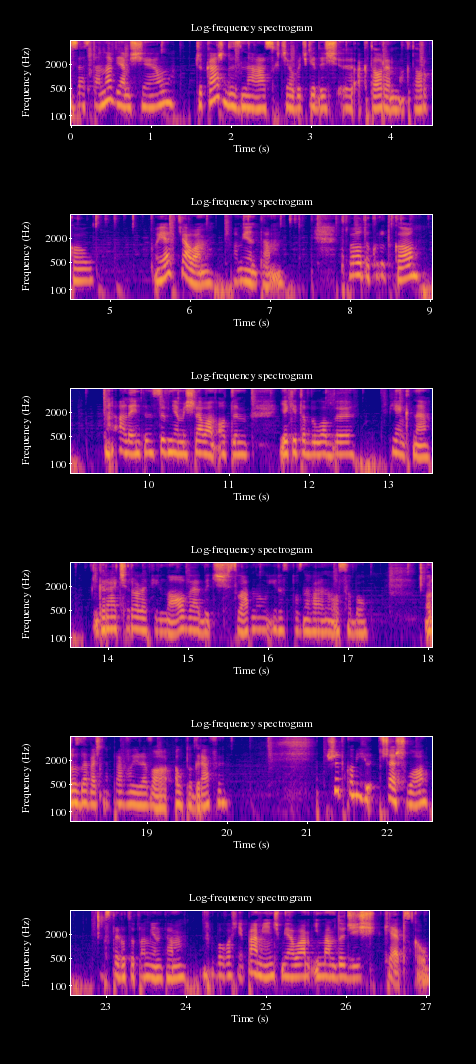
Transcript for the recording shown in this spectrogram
Zastanawiam się, czy każdy z nas chciał być kiedyś y, aktorem, aktorką. No ja chciałam, pamiętam. Trwało to krótko, ale intensywnie myślałam o tym, jakie to byłoby piękne grać role filmowe, być sławną i rozpoznawalną osobą, rozdawać na prawo i lewo autografy. Szybko mi przeszło, z tego co pamiętam, bo właśnie pamięć miałam i mam do dziś kiepską.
